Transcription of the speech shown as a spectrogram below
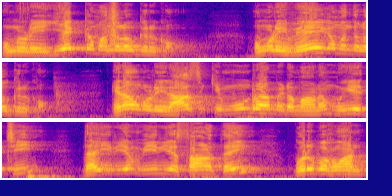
உங்களுடைய இயக்கம் அந்த அளவுக்கு இருக்கும். உங்களுடைய வேகம் அந்த அளவுக்கு இருக்கும். ஏன்னா உங்களுடைய ராசிக்கு மூன்றாம் இடமான முயற்சி தைரியம் வீரிய ஸ்தானத்தை குரு பகவான்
